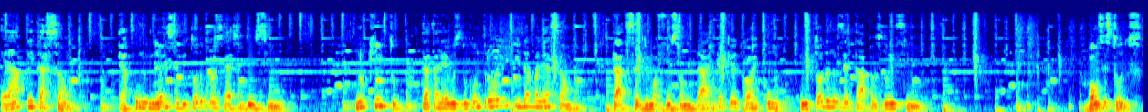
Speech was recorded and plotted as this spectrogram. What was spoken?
é a aplicação, é a culminância de todo o processo de ensino. No quinto, trataremos do controle e da avaliação. Trata-se de uma função didática que ocorre com, em todas as etapas do ensino. Bons estudos!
